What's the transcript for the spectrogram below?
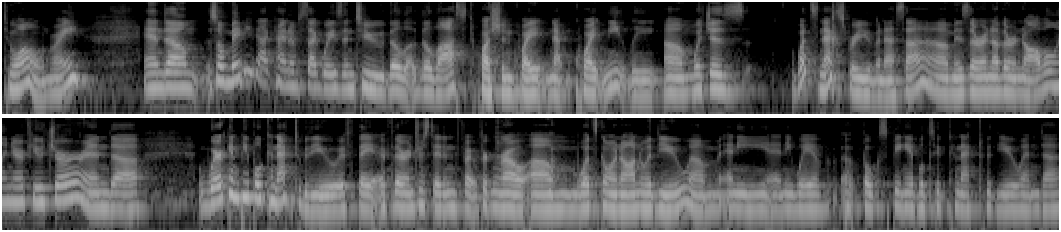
to own right? And um, so maybe that kind of segues into the, the last question quite ne- quite neatly um, which is what's next for you vanessa? Um, is there another novel in your future? And uh, where can people connect with you if they if they're interested in f- figuring out um, what's going on with you? Um, any any way of uh, folks being able to connect with you? And uh,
